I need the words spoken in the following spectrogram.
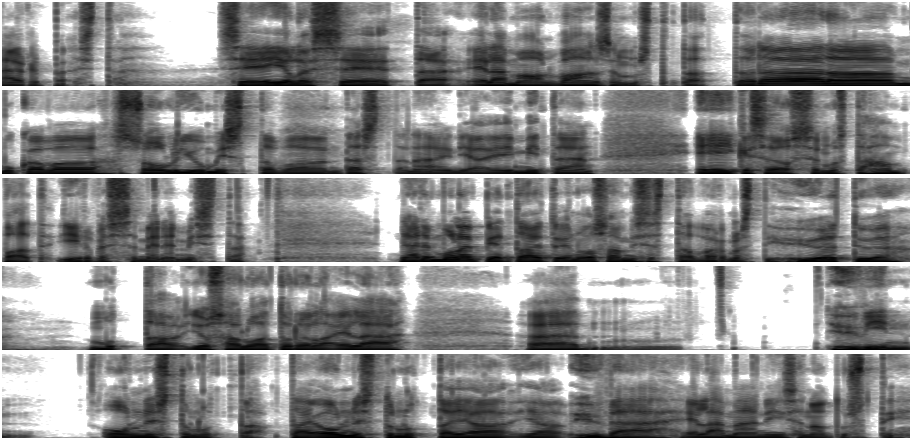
ääripäistä se ei ole se, että elämä on vaan semmoista ta mukavaa soljumista vaan tästä näin ja ei mitään, eikä se ole semmoista hampaat irvessä menemistä. Näiden molempien taitojen osaamisesta on varmasti hyötyä, mutta jos haluaa todella elää ää, hyvin onnistunutta tai onnistunutta ja, ja hyvää elämää niin sanotusti,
